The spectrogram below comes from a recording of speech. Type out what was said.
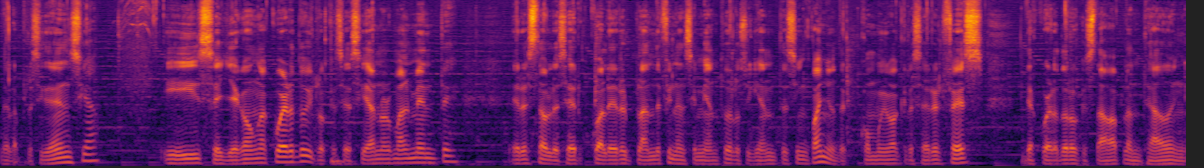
de la Presidencia y se llega a un acuerdo y lo que se hacía normalmente era establecer cuál era el plan de financiamiento de los siguientes cinco años, de cómo iba a crecer el FES de acuerdo a lo que estaba planteado en,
